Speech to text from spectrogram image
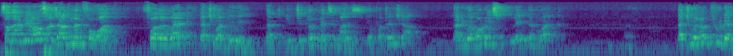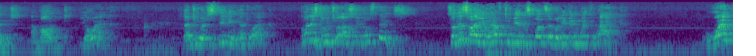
So there'll be also judgment for what? For the work that you are doing, that you did not maximize your potential, that you were always late at work, that you were not prudent about your work, that you were stealing at work. God is going to ask you those things. So that's why you have to be responsible even with work. Work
